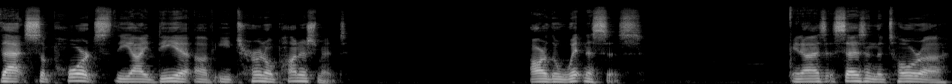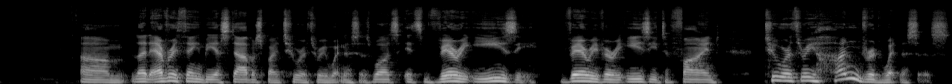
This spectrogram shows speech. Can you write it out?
that supports the idea of eternal punishment are the witnesses. You know, as it says in the Torah, um, let everything be established by two or three witnesses. Well, it's it's very easy, very very easy to find two or three hundred witnesses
